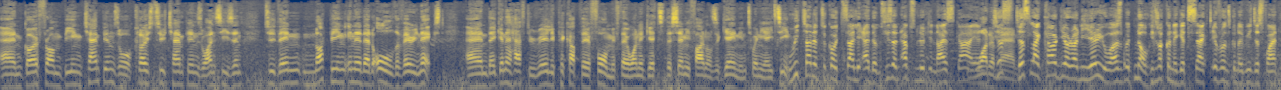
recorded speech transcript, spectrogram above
and go from being champions or close to champions one season to then not being in it at all the very next. And they're going to have to really pick up their form if they want to get to the semi finals again in 2018. We chatted to Coach Sally Adams. He's an absolutely nice guy. and What a just, man. Just like Claudio Ranieri was, but no, he's not going to get sacked. Everyone's going to be just fine.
